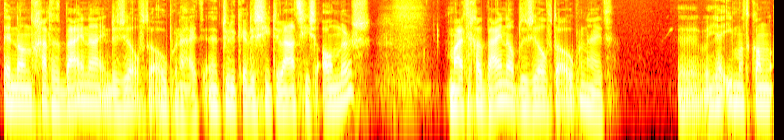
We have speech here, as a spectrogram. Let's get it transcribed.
en dan gaat het bijna in dezelfde openheid. En natuurlijk, de situatie is anders. Maar het gaat bijna op dezelfde openheid. Eh, ja, iemand kan,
